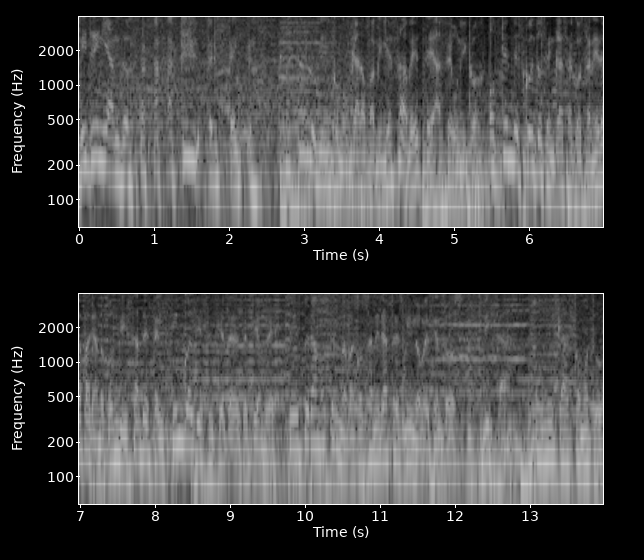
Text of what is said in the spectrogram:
vitrineando. Perfecto. Pasarlo bien como cada familia sabe te hace único. Obtén descuentos en Casa Costanera pagando con Visa desde el 5 al 17 de septiembre. Te esperamos en Nueva Costanera 3900. Visa, única como tú.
